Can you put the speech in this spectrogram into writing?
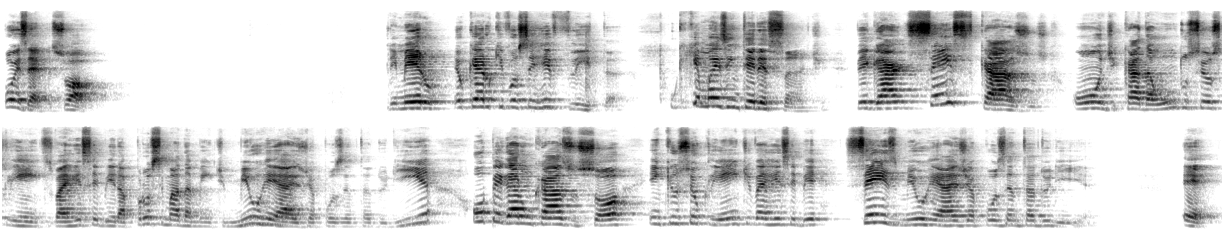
Pois é, pessoal. Primeiro, eu quero que você reflita. O que é mais interessante? Pegar seis casos onde cada um dos seus clientes vai receber aproximadamente mil reais de aposentadoria, ou pegar um caso só em que o seu cliente vai receber seis mil reais de aposentadoria. É,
